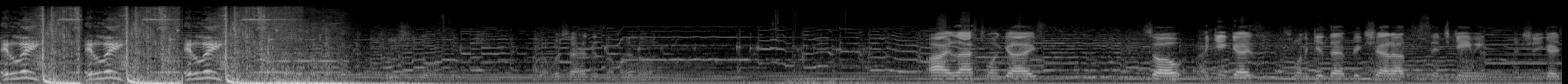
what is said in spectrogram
Elite! Elite! Elite! Crucible. I wish I had this on my other one. Alright, last one, guys. So, again, guys, just want to give that big shout out to Cinch Gaming. Make sure you guys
